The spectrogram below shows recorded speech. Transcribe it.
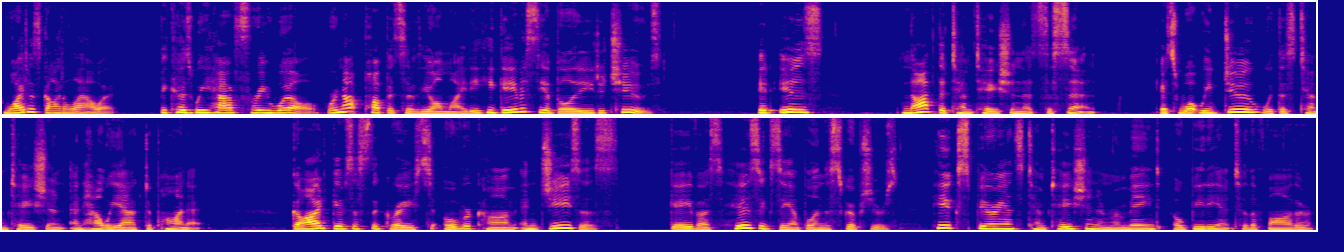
Why does God allow it? Because we have free will. We're not puppets of the Almighty. He gave us the ability to choose. It is not the temptation that's the sin. It's what we do with this temptation and how we act upon it. God gives us the grace to overcome, and Jesus gave us his example in the scriptures. He experienced temptation and remained obedient to the Father.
